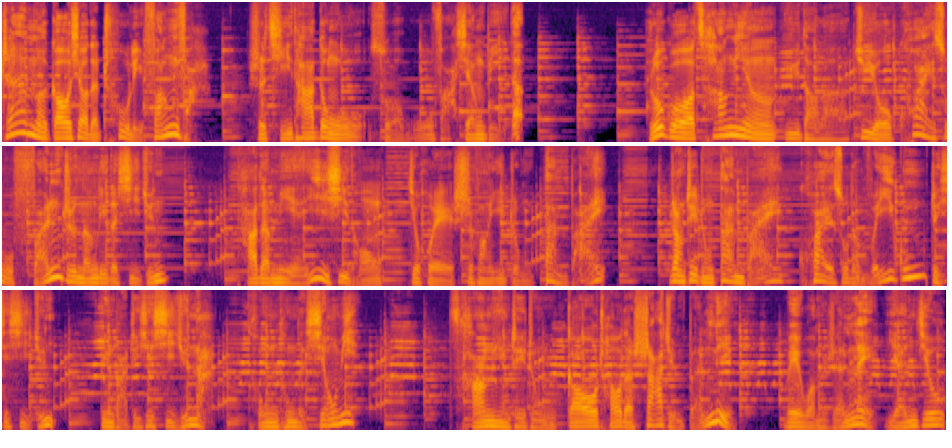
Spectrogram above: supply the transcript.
这么高效的处理方法，是其他动物所无法相比的。如果苍蝇遇到了具有快速繁殖能力的细菌，它的免疫系统就会释放一种蛋白。让这种蛋白快速的围攻这些细菌，并把这些细菌呐，通通的消灭。苍蝇这种高超的杀菌本领，为我们人类研究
